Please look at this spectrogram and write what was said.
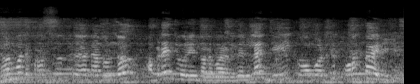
ഗവൺമെന്റ് പ്രസ് അതുണ്ട് അവിടെയും ജോലി നടക്കുകയാണ് ഇതെല്ലാം ജയിൽ കോമ്പൗണ്ടിന് പുറത്തായിരിക്കും.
